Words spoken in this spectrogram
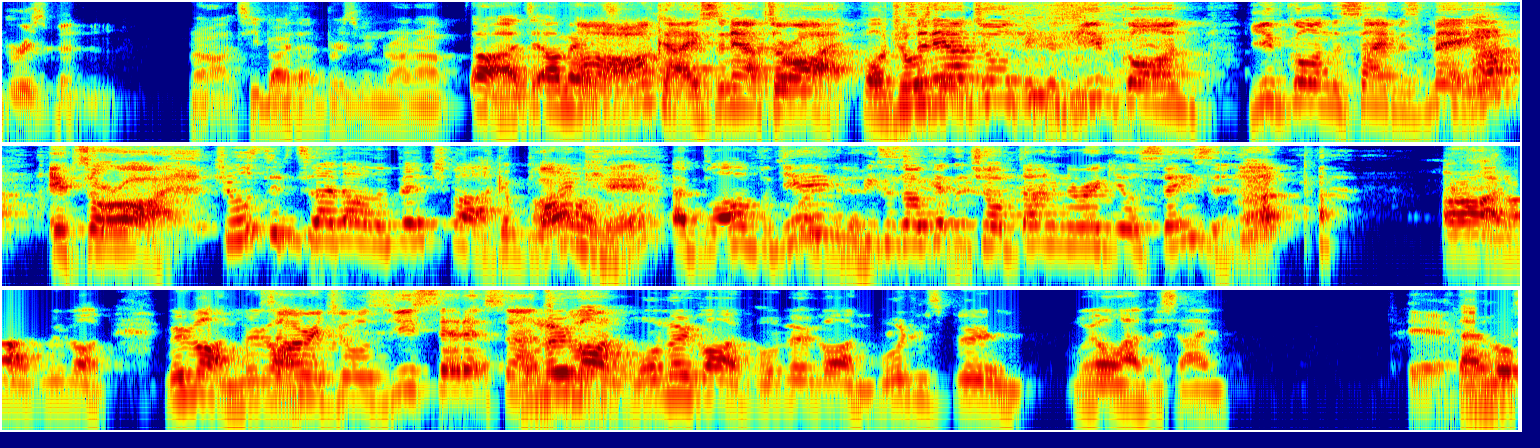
Brisbane. All right, so you both had Brisbane runner up. All right, I mean, Oh, okay. So now it's all right. Well, Jules so now, Jules, because you've gone, you've gone the same as me. It's all right. Jules didn't say that with a benchmark. And blow I don't him. care. And blow him for three Yeah, minutes. because I'll get the job done in the regular season. all right, all right, move on. Move on, move Sorry, on. Jules, you said it. So We'll move good. on. We'll move on. We'll move on. Wooden spoon. We all had the same. Yeah, They look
